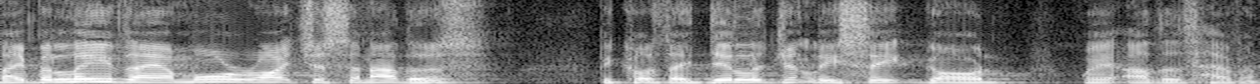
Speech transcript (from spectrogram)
They believe they are more righteous than others because they diligently seek God where others haven't.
